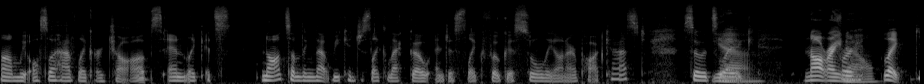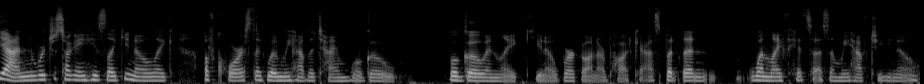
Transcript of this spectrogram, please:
Um we also have like our jobs and like it's not something that we can just like let go and just like focus solely on our podcast. So it's yeah. like not right for now like yeah and we're just talking he's like you know like of course like when we have the time we'll go we'll go and like you know work on our podcast but then when life hits us and we have to you know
